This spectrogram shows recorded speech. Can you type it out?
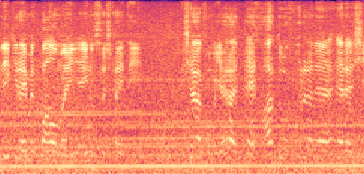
Nicky reed met Paul mee, 106 GTI. Die zei ook van, jij rijdt echt hard door voor een uh, RSje.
